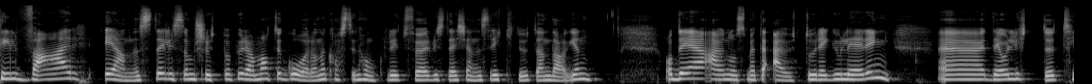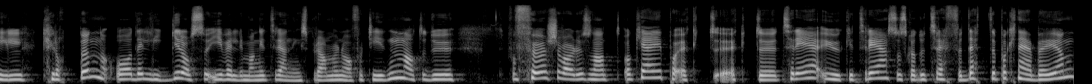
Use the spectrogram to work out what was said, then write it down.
til hver eneste liksom, slutt på programmet. At det går an å kaste inn håndkleet litt før hvis det kjennes riktig ut den dagen. Og det er jo noe som heter autoregulering. Eh, det å lytte til kroppen. Og det ligger også i veldig mange treningsprogrammer nå for tiden. at du for før så var det jo sånn at ok, på økt, økt tre, i uke tre så skal du treffe dette på knebøyen,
